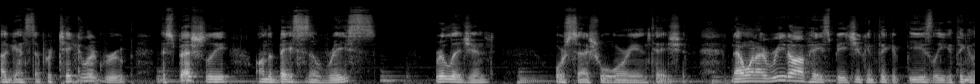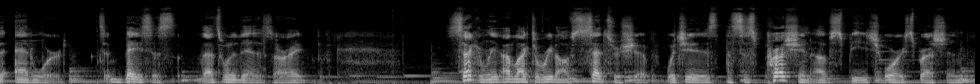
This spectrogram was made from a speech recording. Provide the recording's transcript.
against a particular group, especially on the basis of race, religion, or sexual orientation. Now, when I read off hate speech, you can think of easily, you can think of the N word. It's a basis. That's what it is, all right? Secondly, I'd like to read off censorship, which is the suppression of speech or expression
